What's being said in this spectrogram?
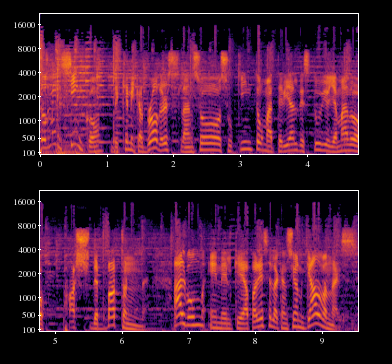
En 2005, The Chemical Brothers lanzó su quinto material de estudio llamado Push the Button, álbum en el que aparece la canción Galvanize.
